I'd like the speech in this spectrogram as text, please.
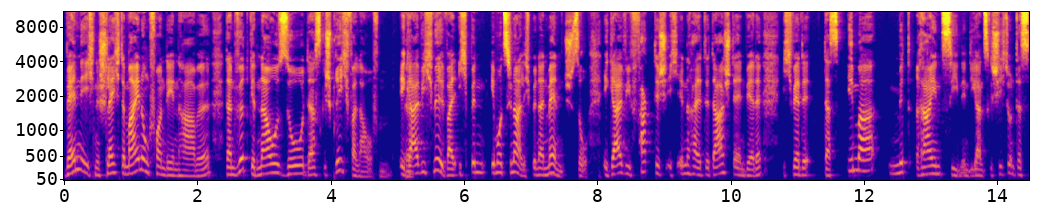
Wenn ich eine schlechte Meinung von denen habe, dann wird genau so das Gespräch verlaufen. Egal ja. wie ich will, weil ich bin emotional, ich bin ein Mensch, so. Egal wie faktisch ich Inhalte darstellen werde, ich werde das immer mit reinziehen in die ganze Geschichte und das,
